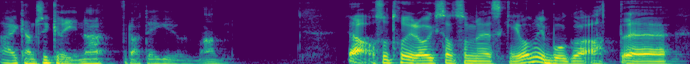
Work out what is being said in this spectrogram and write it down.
Jeg kan ikke grine, for at jeg er jo en mann. Ja, og så tror jeg det også, sånn som jeg skriver om i boka, at eh,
